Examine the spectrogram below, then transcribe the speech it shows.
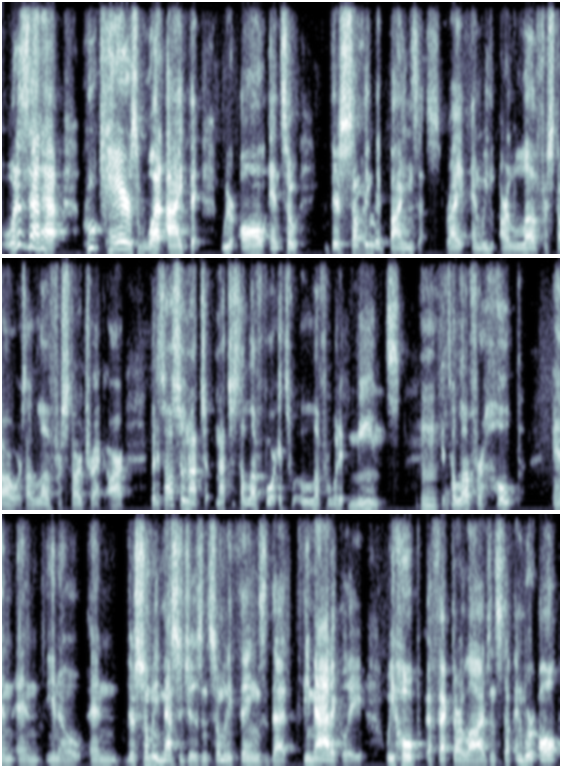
"What does that have? Who cares what I think? We're all." And so there's something that binds us, right? And we our love for Star Wars, our love for Star Trek, our but it's also not not just a love for it's a love for what it means. Mm. It's a love for hope and and you know and there's so many messages and so many things that thematically we hope affect our lives and stuff. And we're all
